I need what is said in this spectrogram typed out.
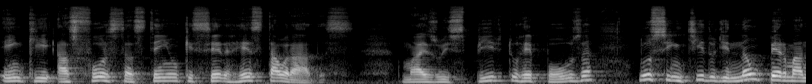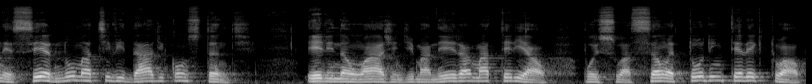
em que as forças tenham que ser restauradas. Mas o espírito repousa no sentido de não permanecer numa atividade constante. Ele não age de maneira material, pois sua ação é toda intelectual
